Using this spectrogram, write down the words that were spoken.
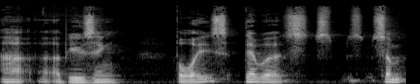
uh, abusing boys. There were s- s- some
